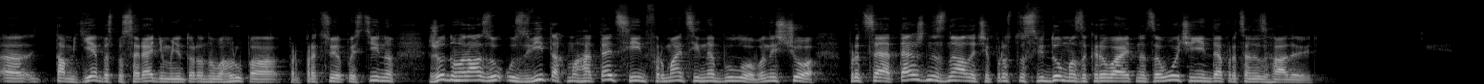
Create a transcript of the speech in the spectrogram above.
там є безпосередньо моніторингова група працює постійно. Жодного разу у звітах МАГАТЕ цієї інформації не було. Вони що про це теж не знали, чи просто свідомо закривають на це очі ніде про це не згадують?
